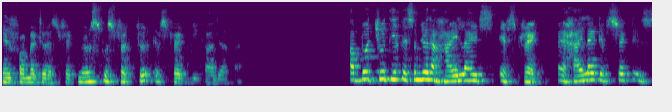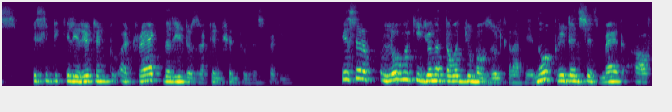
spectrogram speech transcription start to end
इंफॉर्मेटिव एब्स्ट्रैक्ट में उसको स्ट्रक्चर एब्स्ट्रैक्ट भी कहा जाता है अब चौथी किस्म जो है highlights abstract highlight abstract is specifically written to attract the reader's attention to the study. ये सिर्फ़ लोगों की जो ना, तवज्जो मफजूल कराते हैं no pretense is made of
